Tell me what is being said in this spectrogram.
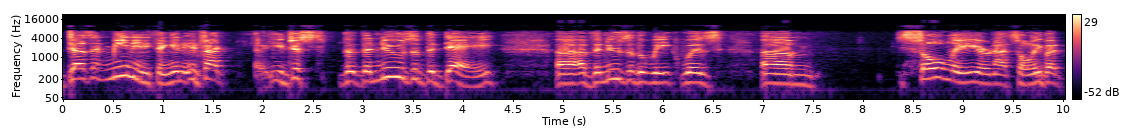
doesn't mean anything. And in fact, you just the the news of the day, uh, of the news of the week was um, solely, or not solely, but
